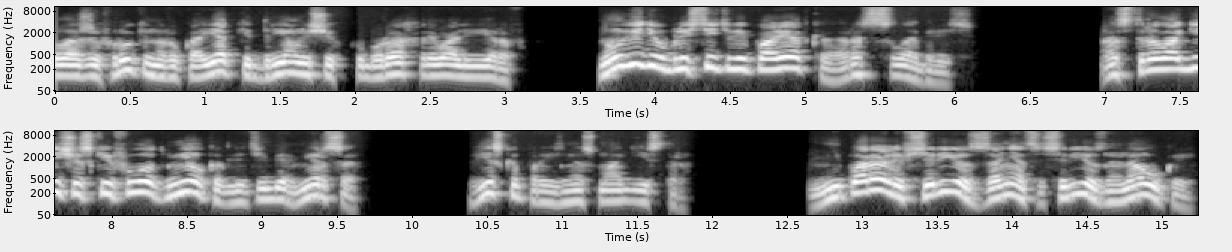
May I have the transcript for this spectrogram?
положив руки на рукоятки дремлющих в кобурах револьверов, но, увидев блестителей порядка, расслабились. «Астрологический флот мелко для тебя, Мерса», — веско произнес магистр. «Не пора ли всерьез заняться серьезной наукой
